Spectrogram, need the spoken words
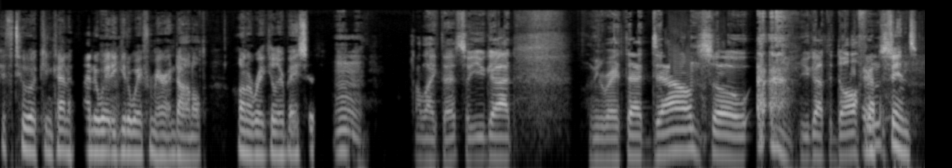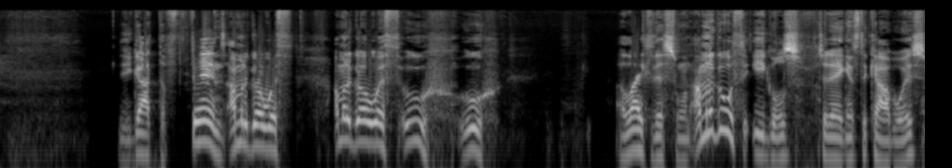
if Tua can kind of find a way to Mm. get away from Aaron Donald on a regular basis. Mm, I like that. So you got. Let me write that down. So you got the Dolphins. I got the Fins. You got the Fins. I'm gonna go with. I'm gonna go with. Ooh, ooh. I like this one. I'm gonna go with the Eagles today against the Cowboys.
